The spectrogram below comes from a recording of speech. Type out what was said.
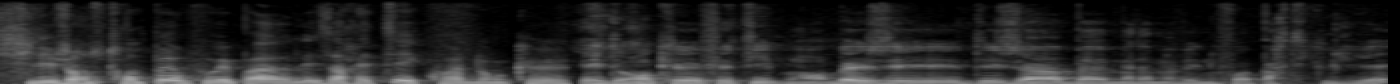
Si les gens se trompaient, on ne pouvait pas les arrêter. Quoi. Donc, euh, Et donc, effectivement, ben, j'ai déjà, ben, Madame avait une foi particulière,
